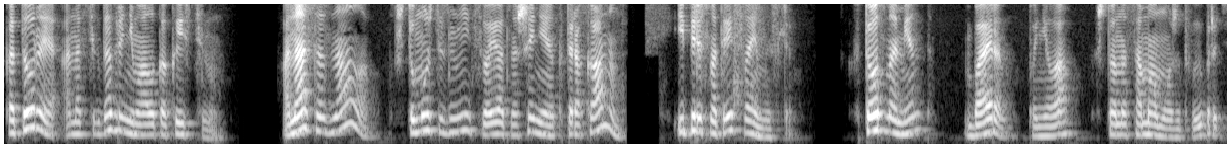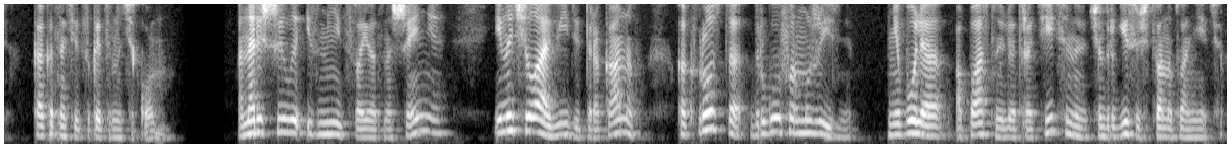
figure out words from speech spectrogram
которые она всегда принимала как истину. Она осознала, что может изменить свое отношение к тараканам и пересмотреть свои мысли. В тот момент Байрон поняла, что она сама может выбрать, как относиться к этим насекомым. Она решила изменить свое отношение и начала видеть тараканов как просто другую форму жизни, не более опасную или отвратительную, чем другие существа на планете.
